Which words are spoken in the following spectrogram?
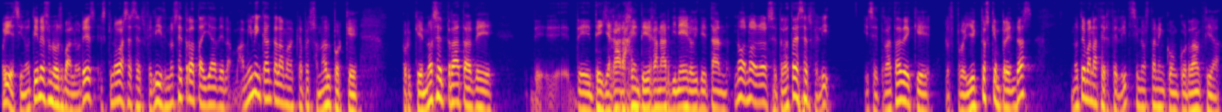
oye, si no tienes unos valores, es que no vas a ser feliz. No se trata ya de la... A mí me encanta la marca personal porque, porque no se trata de, de, de, llegar a gente y de ganar dinero y de tal. No, no, no, se trata de ser feliz. Y se trata de que los proyectos que emprendas no te van a hacer feliz si no están en concordancia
